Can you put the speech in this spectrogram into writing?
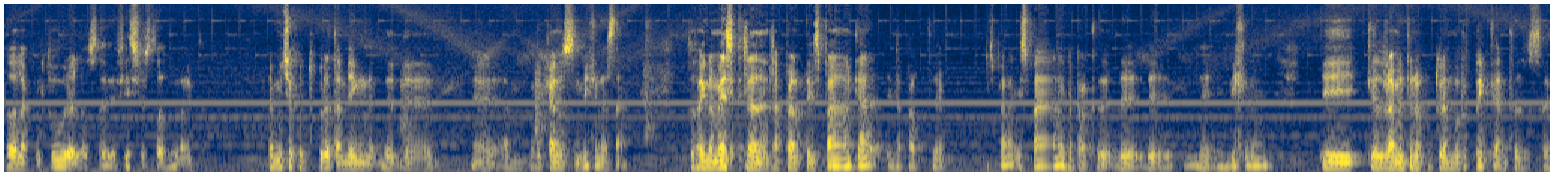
toda la cultura, los edificios, todo muy bonito. Hay mucha cultura también de, americanos indígenas. Entonces hay una mezcla de la parte hispánica y la parte hispana, hispana y la parte de, indígena, y que es realmente una cultura muy rica. Entonces hay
